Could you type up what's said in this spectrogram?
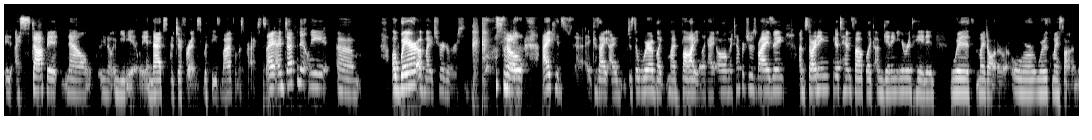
it, I stop it now, you know, immediately. And that's the difference with these mindfulness practices. I, I'm definitely um, aware of my triggers. so I could, uh, because I, I'm just aware of like my body, like I, oh, my temperature is rising. I'm starting to tense up, like I'm getting irritated with my daughter or with my son,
